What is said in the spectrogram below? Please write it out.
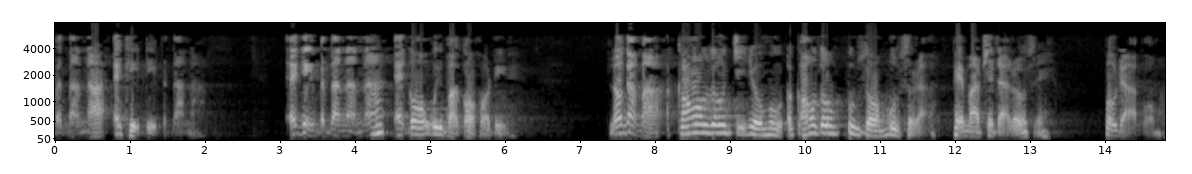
ပတ္တနာအခိတိပတ္တနာအကိပတနာနာအကောဝိပါကောဟောတိလောကမှာအကောင်းဆုံးကြည်ညိုမှု အကောင်းဆုံးပူဇော်မှုဆိုတာဖယ်မှာဖြစ်တာတော့ဆိုရင် ဗုဒ္ဓအပေါ်မှာ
